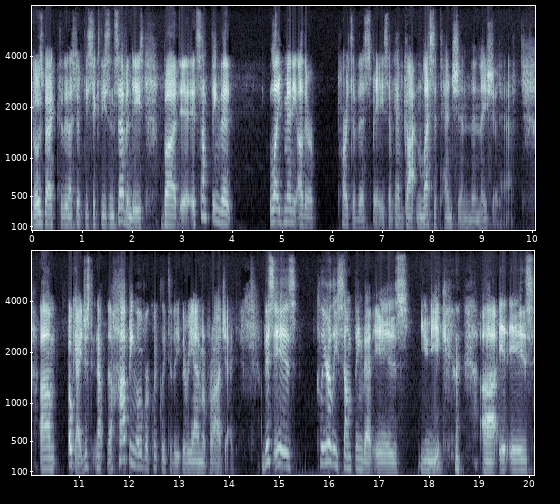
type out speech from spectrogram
goes back to the 50s, 60s, and 70s, but it's something that, like many other parts of this space, have, have gotten less attention than they should have. Um, okay, just now, now, hopping over quickly to the, the Reanima project. This is clearly something that is unique. uh, it is.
